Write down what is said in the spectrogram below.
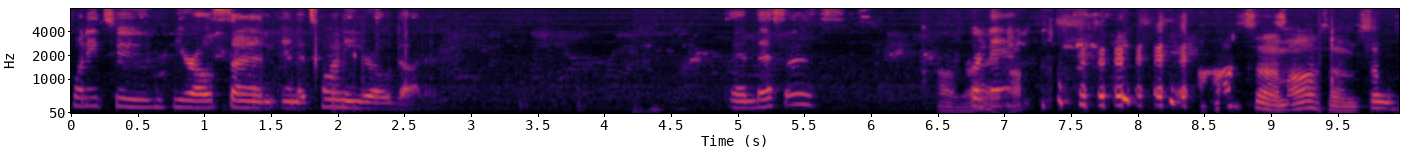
22 year old son and a 20 year old daughter. And that's us. All right. awesome, awesome. So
